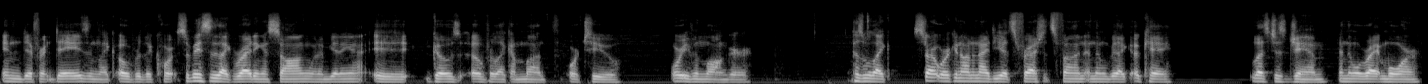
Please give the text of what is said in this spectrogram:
in different days and like over the course. So basically, like writing a song, what I'm getting at, it goes over like a month or two, or even longer, because we'll like start working on an idea. It's fresh, it's fun, and then we'll be like, okay, let's just jam, and then we'll write more,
